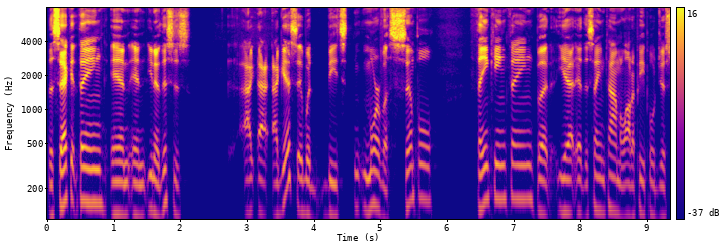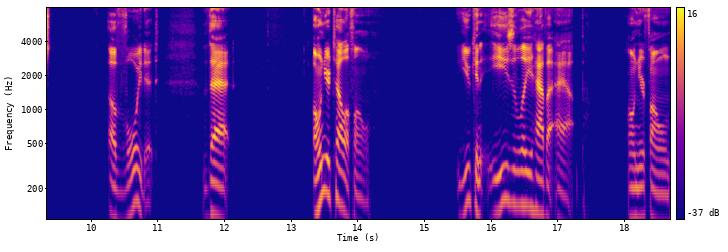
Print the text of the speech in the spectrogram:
The second thing, and and you know, this is, I, I, I guess it would be more of a simple thinking thing, but yet at the same time, a lot of people just avoid it. That on your telephone, you can easily have an app on your phone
